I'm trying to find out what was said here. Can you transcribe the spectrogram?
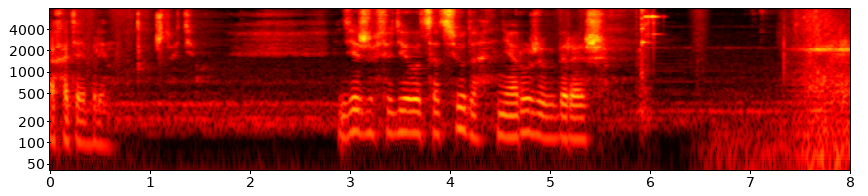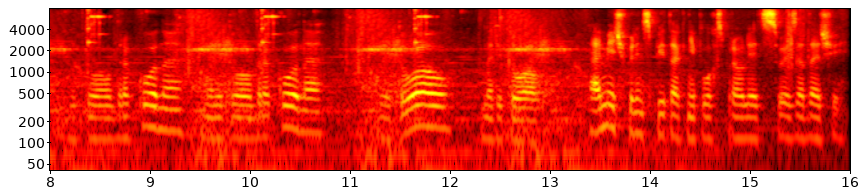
А хотя, блин, что я делаю? Здесь же все делается отсюда. Не оружие выбираешь. Ритуал дракона, на ритуал дракона, ритуал, на ритуал. А меч, в принципе, и так неплохо справляется со своей задачей.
